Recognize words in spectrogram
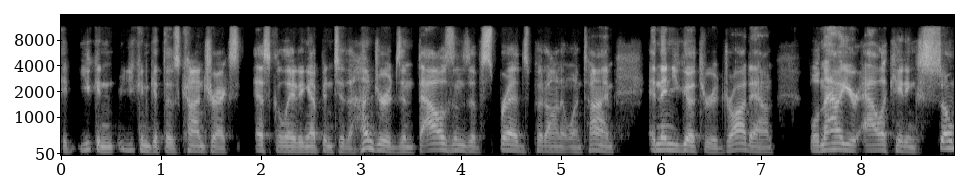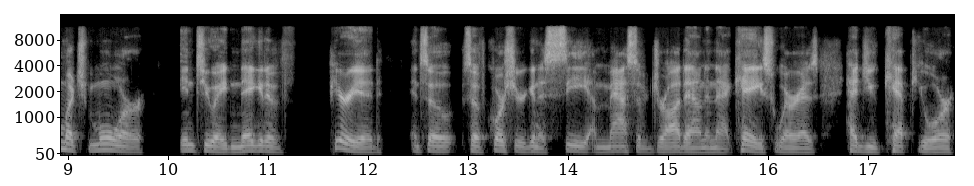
it, you can you can get those contracts escalating up into the hundreds and thousands of spreads put on at one time and then you go through a drawdown. Well now you're allocating so much more into a negative period and so so of course you're going to see a massive drawdown in that case whereas had you kept your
